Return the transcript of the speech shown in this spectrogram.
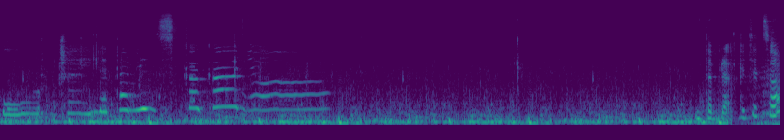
kurczę, ile tam jest skakania. Dobra, wiecie co?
